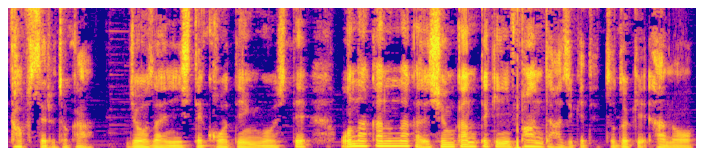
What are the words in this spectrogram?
カプセルとか錠剤にしてコーティングをして、お腹の中で瞬間的にパンって弾けて届け、あの、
